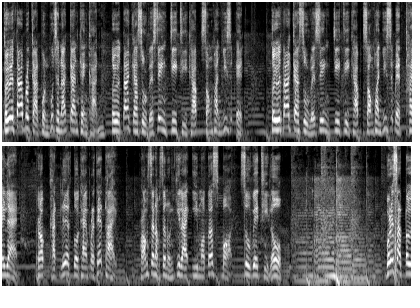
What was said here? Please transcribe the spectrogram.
โตโยต้าประกาศผลผู้ชนะการแข่งขัน Toyota g a z o o Racing GT Cup 2021 Toyota g a z o o Racing GT Cup 2021 Thailand รอบคัดเลือกตัวแทนประเทศไทย พร้อมสนับสนุนกีฬา e-motorsport สู่เวทีโลก บริษัทโตโย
